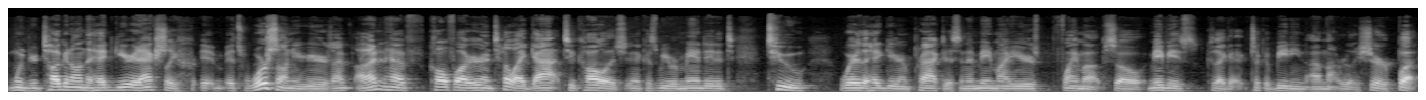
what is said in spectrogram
when you're tugging on the headgear, it actually it, it's worse on your ears. I, I didn't have cauliflower ear until I got to college because we were mandated to wear the headgear in practice, and it made my ears flame up. So maybe it's because I got, took a beating. I'm not really sure, but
